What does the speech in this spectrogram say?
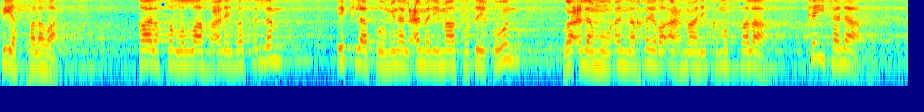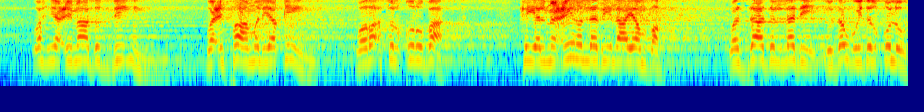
هي الصلوات. قال صلى الله عليه وسلم اكلفوا من العمل ما تطيقون واعلموا أن خير أعمالكم الصلاة. كيف لا؟ وهي عماد الدين وعصام اليقين ورأس القربات. هي المعين الذي لا ينضب والزاد الذي يزود القلوب.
